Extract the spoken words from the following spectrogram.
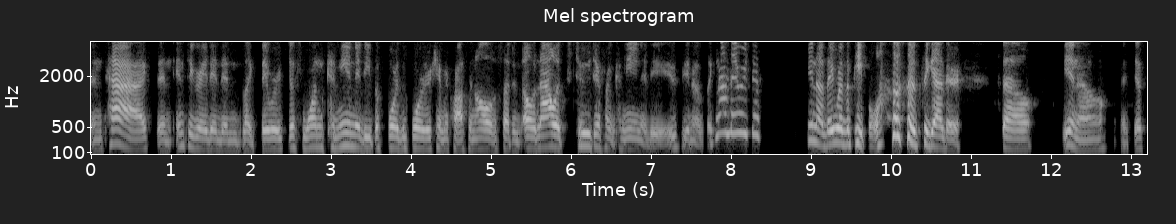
intact and integrated and like they were just one community before the border came across and all of a sudden oh now it's two different communities you know it's like no they were just you know they were the people together. So you know just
